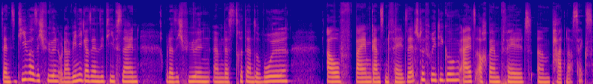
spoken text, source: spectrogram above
sensitiver sich fühlen oder weniger sensitiv sein oder sich fühlen, ähm, das tritt dann sowohl auf beim ganzen Feld Selbstbefriedigung als auch beim Feld ähm, Partnersex.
